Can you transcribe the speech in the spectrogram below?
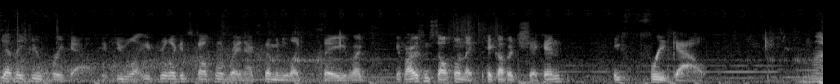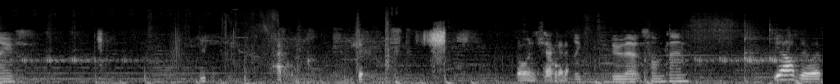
Yeah, they do freak out. If you like, if you're like in stealth mode right next to them, and you like say like, if I was in stealth mode and I pick up a chicken, they freak out. Nice. Go and check it out. Like, do that sometime. Yeah, I'll do it.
